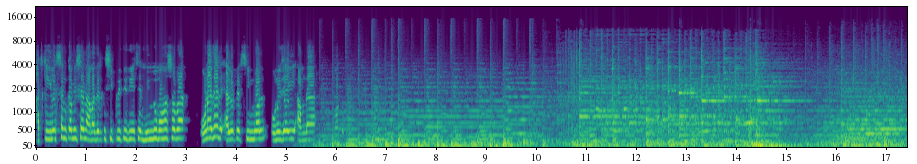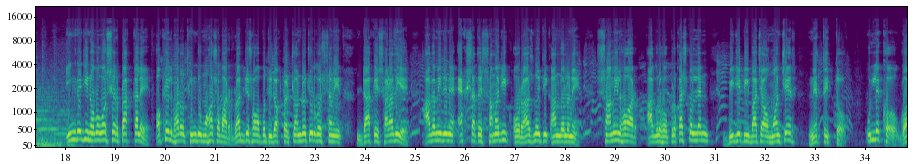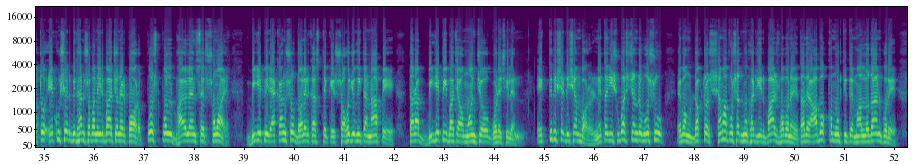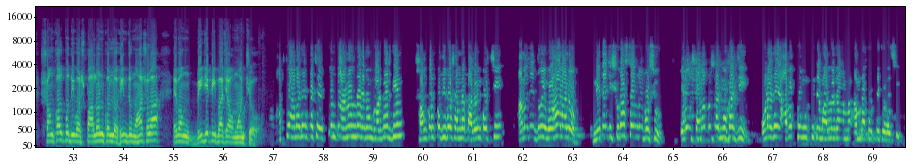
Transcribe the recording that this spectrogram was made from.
আজকে election commission আমাদেরকে স্বীকৃতি দিয়েছেন হিন্দু মহাসভা। ওনাদের অ্যালোটেড সিম্বল অনুযায়ী আমরা গত ইংরেজি নববর্ষের প্রাককালে অখিল ভারত হিন্দু মহাসভার রাজ্য সভাপতি ডক্টর চন্দ্রচূড় গোস্বামীর ডাকে সাড়া দিয়ে আগামী দিনে একসাথে সামাজিক ও রাজনৈতিক আন্দোলনে সামিল হওয়ার আগ্রহ প্রকাশ করলেন বিজেপি বাঁচাও মঞ্চের নেতৃত্ব। উল্লেখ্য, গত একুশের বিধানসভা নির্বাচনের পর পোস্টপোল ভায়োলেন্সের সময় বিজেপির একাংশ দলের কাছ থেকে সহযোগিতা না পেয়ে তারা বিজেপি বাঁচাও মঞ্চ গড়েছিলেন। একত্রিশে ডিসেম্বর নেতাজি সুভাষচন্দ্র বসু এবং ডক্টর শ্যামাপ্রসাদ মুখার্জির বাসভবনে তাদের আবক্ষ মূর্তিতে মাল্যদান করে সংকল্প দিবস পালন করল হিন্দু মহাসভা এবং বিজেপি বাঁচাও মঞ্চ। আজকে আমাদের কাছে অত্যন্ত আনন্দের এবং গর্বের দিন। সংকল্প দিবস আমরা পালন করছি। আমাদের দুই মহামানব, নেতাজি সুভাষচন্দ্র বসু এবং শ্যামাপ্রসাদ মুখার্জি ওনাদের আবক্ষ মূর্তিতে মাল্যদান আমরা- করতে চলেছি।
